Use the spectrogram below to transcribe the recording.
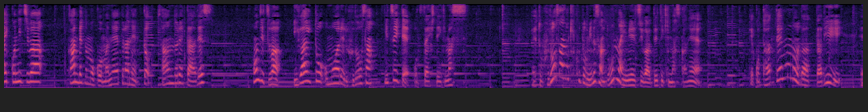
はい、こんにちは。神戸智子マネープラネットサウンドレターです。本日は意外と思われる不動産についてお伝えしていきます。えっと、不動産と聞くと皆さんどんなイメージが出てきますかね？結構建物だったり、え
